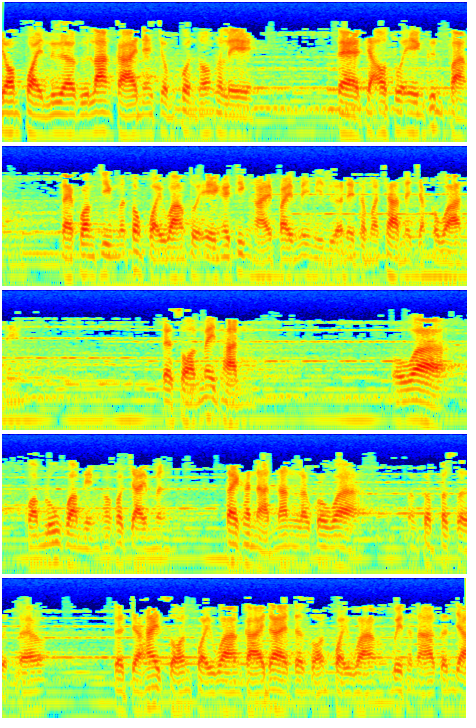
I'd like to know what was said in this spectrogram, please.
ยอมปล่อยเรือคือร่างกายเนี่ยจมก้นท้องทะเล แต่จะเอาตัวเองขึ้นฝั่ง แต่ความจริงมันต้องปล่อยวางตัวเองให้ทิ้งหายไปไม่มีเหลือในธรรมชาติในจักรวาลนี้ แต่สอนไม่ทัน เพราะว่าความรู้ความเห็นความเข้าใจมันได้ขนาดนั้นเราก็ว่ามันก็ประเสริฐแล้ว แต่จะให้สอนปล่อยวางกายได้ แต่สอนปล่อยวางเวทนาสัญญา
